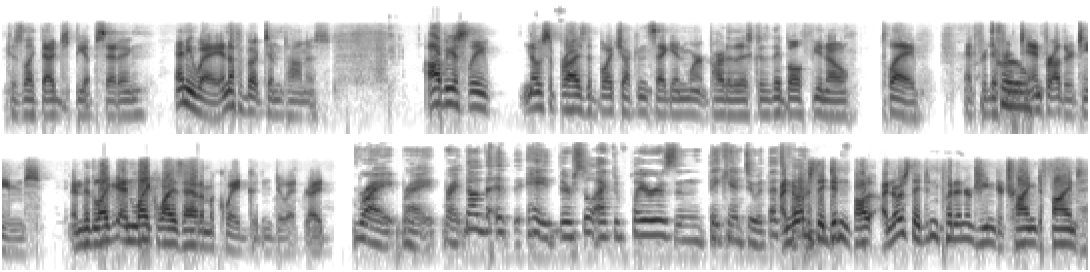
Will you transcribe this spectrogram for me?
because like that would just be upsetting. Anyway, enough about Tim Thomas. Obviously, no surprise that Boychuk and Seguin weren't part of this because they both, you know, play and for different True. and for other teams. And then like and likewise, Adam McQuaid couldn't do it, right? Right, right, right. No, th- hey, they're still active players and they can't do it. That's I fine. noticed they didn't. Bother, I noticed they didn't put energy into trying to find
